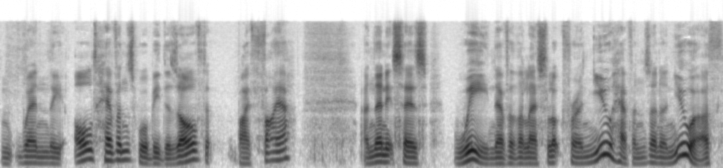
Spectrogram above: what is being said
when the old heavens will be dissolved by fire. And then it says, We nevertheless look for a new heavens and a new earth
